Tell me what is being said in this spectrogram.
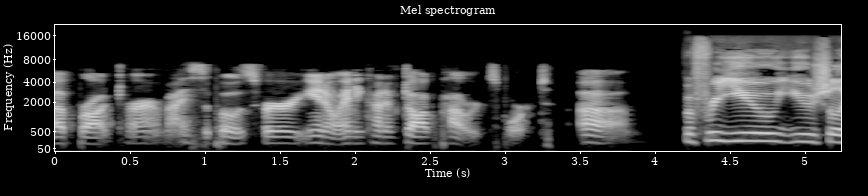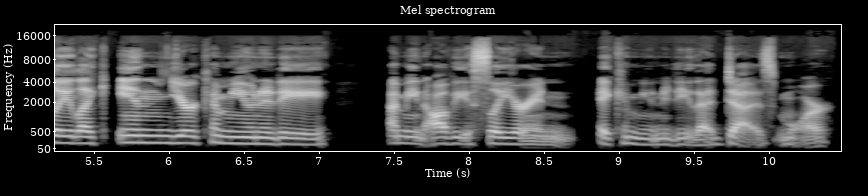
a broad term, I suppose, for, you know, any kind of dog powered sport. Um, but for you, usually like in your community, I mean, obviously you're in a community that does more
